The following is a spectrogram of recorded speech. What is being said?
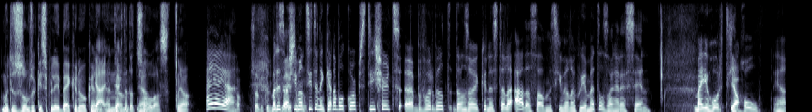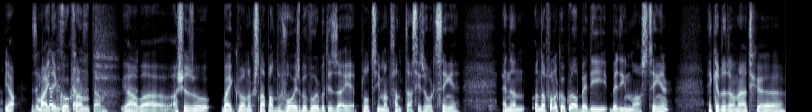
moeten ze soms ook eens playbacken ook. En, Ja, ik en dacht dan- dat het ja. zo was. Ja. Ah ja, ja. Ja, zo heb ik het Maar dus als je iemand ook. ziet in een Cannibal Corpse t-shirt eh, bijvoorbeeld, dan zou je kunnen stellen, ah, dat zal misschien wel een goede metalzangeres zijn. Maar je hoort geen Ja. hol. Ja. Ja, maar ik denk is- ook van... Ja, wat, als je zo, wat ik wel nog snap aan The Voice bijvoorbeeld, is dat je plots iemand fantastisch hoort zingen. En, dan, en dat vond ik ook wel bij die, bij die Masked Singer. Ik heb er dan uitge,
